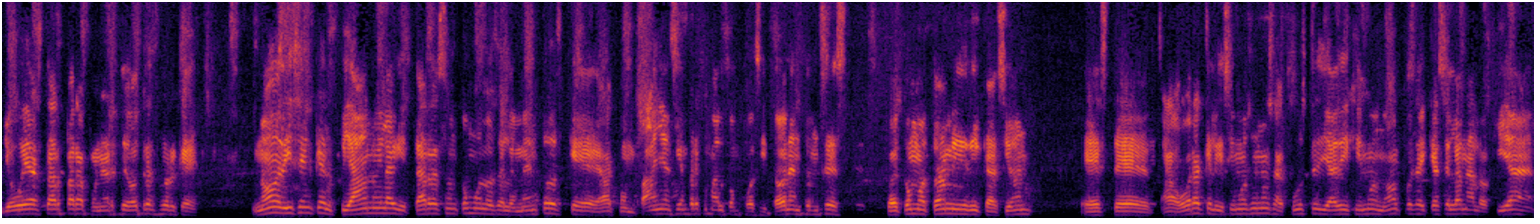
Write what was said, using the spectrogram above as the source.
Yo voy a estar para ponerte otras porque no, dicen que el piano y la guitarra son como los elementos que acompañan siempre como al compositor, entonces fue como toda mi dedicación. Este, ahora que le hicimos unos ajustes ya dijimos, no, pues hay que hacer la analogía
